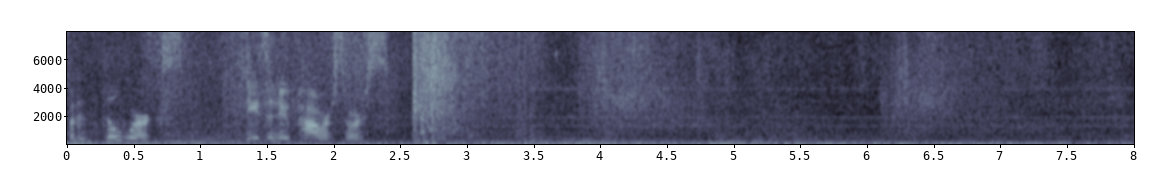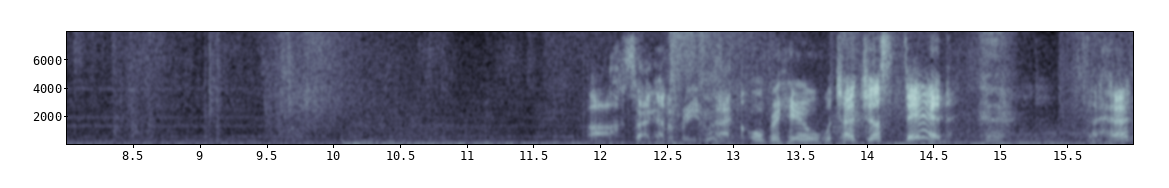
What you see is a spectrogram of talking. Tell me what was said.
but it still works. Needs a new power source. Back over here, which I just did. The heck?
